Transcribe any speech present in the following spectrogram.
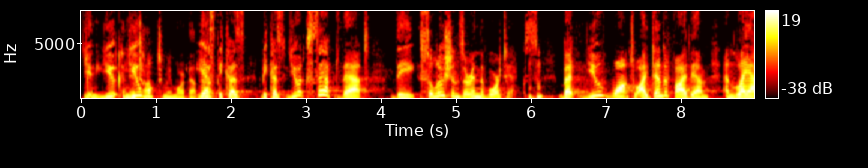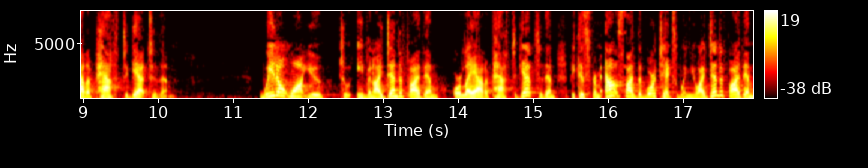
You, can you, can you, you talk to me more about yes, that? Yes, because, because you accept that the solutions are in the vortex, mm-hmm. but you want to identify them and lay out a path to get to them. We don't want you to even identify them or lay out a path to get to them because from outside the vortex, when you identify them,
